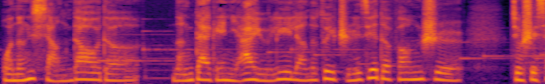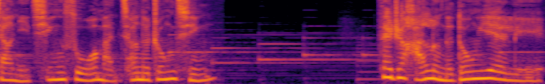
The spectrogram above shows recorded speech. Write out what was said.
我能想到的，能带给你爱与力量的最直接的方式，就是向你倾诉我满腔的钟情。在这寒冷的冬夜里，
